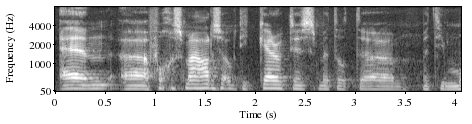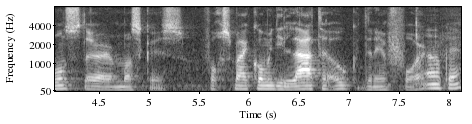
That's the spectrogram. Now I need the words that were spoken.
En eh, volgens mij hadden ze ook die characters met, dat, eh, met die monstermaskers. Volgens mij komen die later ook erin voor. Oké.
